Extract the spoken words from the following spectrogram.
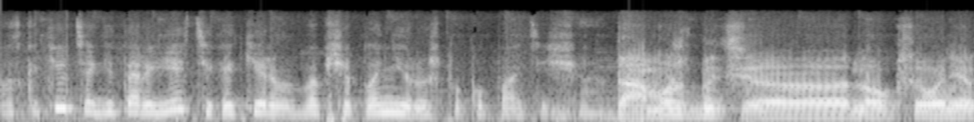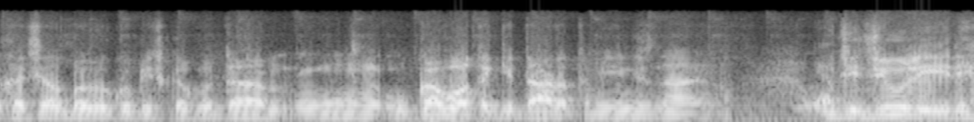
А вот какие у тебя гитары есть и какие вообще планируешь покупать еще? Да, может быть, э, на аукционе хотел бы выкупить какую-то, у кого-то гитару, там, я не знаю, у дедюли или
